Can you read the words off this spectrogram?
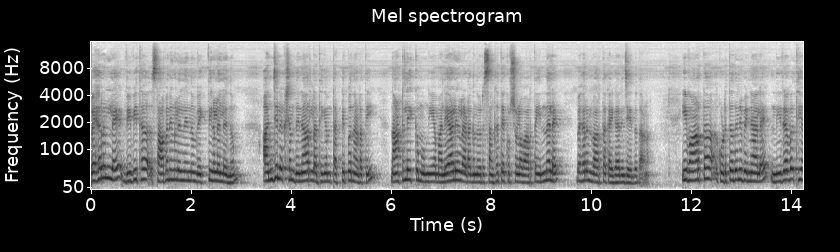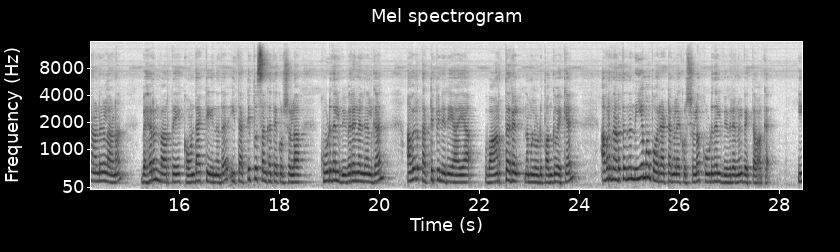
ബഹ്റിനിലെ വിവിധ സ്ഥാപനങ്ങളിൽ നിന്നും വ്യക്തികളിൽ നിന്നും അഞ്ച് ലക്ഷം ദിനാറിലധികം തട്ടിപ്പ് നടത്തി നാട്ടിലേക്ക് മുങ്ങിയ മലയാളികളടങ്ങുന്ന ഒരു സംഘത്തെക്കുറിച്ചുള്ള വാർത്ത ഇന്നലെ ബെഹ്റിൻ വാർത്ത കൈകാര്യം ചെയ്തതാണ്. ഈ വാർത്ത കൊടുത്തതിന് പിന്നാലെ നിരവധി ആളുകളാണ് ബെഹ്റിൻ വാർത്തയെ കോണ്ടാക്ട് ചെയ്യുന്നത്. ഈ തട്ടിപ്പ് സംഘത്തെക്കുറിച്ചുള്ള കൂടുതൽ വിവരങ്ങൾ നൽകാൻ അവർ തട്ടിപ്പിനിരയായ വാർത്തകൾ നമ്മളോട് പങ്കുവയ്ക്കാൻ അവർ നടത്തുന്ന നിയമ പോരാട്ടങ്ങളെക്കുറിച്ചുള്ള കൂടുതൽ വിവരങ്ങൾ വ്യക്തമാക്കാൻ. ഈ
